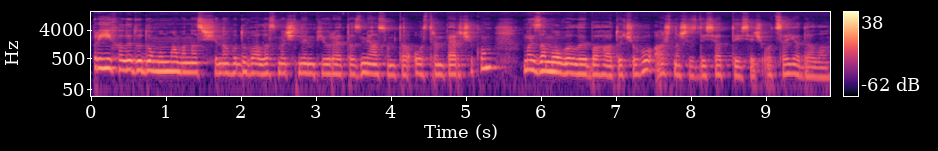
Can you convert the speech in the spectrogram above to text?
Приїхали додому, мама нас ще нагодувала смачним пюре та з м'ясом та острим перчиком. Ми замовили багато чого, аж на 60 тисяч. Оце я дала.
